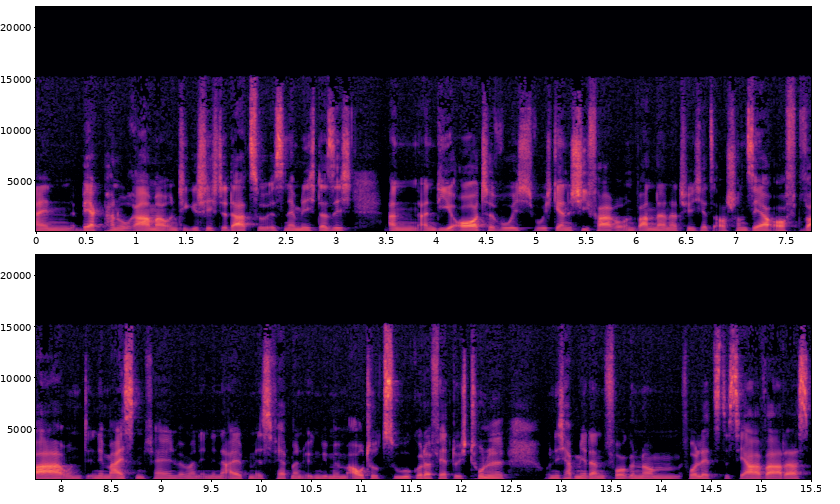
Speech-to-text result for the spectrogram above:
ein Bergpanorama. Und die Geschichte dazu ist nämlich, dass ich an, an die Orte, wo ich, wo ich gerne Skifahre und wandere, natürlich jetzt auch schon sehr oft war. Und in den meisten Fällen, wenn man in den Alpen ist, fährt man irgendwie mit dem Autozug oder fährt durch Tunnel. Und ich habe mir dann vorgenommen, vorletztes Jahr war das,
